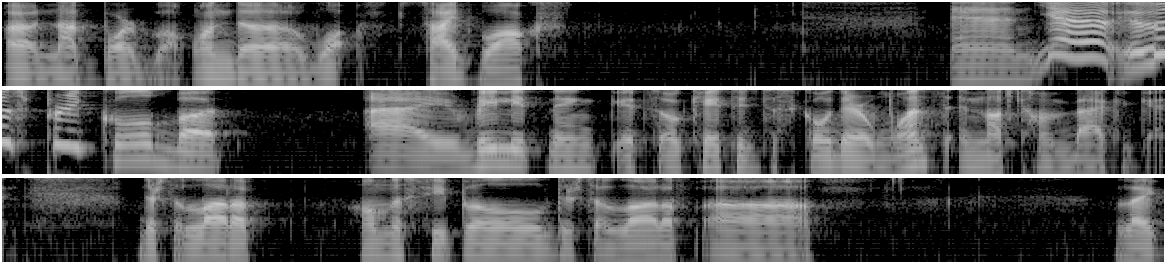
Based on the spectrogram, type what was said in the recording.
uh not boardwalk, on the wa- sidewalks and yeah, it was pretty cool, but I really think it's okay to just go there once and not come back again. There's a lot of homeless people, there's a lot of uh like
